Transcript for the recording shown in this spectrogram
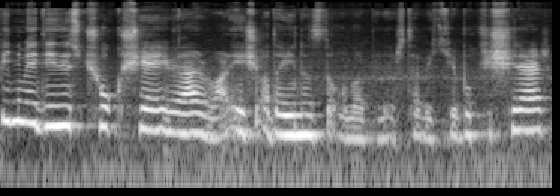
Bilmediğiniz çok şeyler var. Eş adayınız da olabilir tabii ki bu kişiler.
